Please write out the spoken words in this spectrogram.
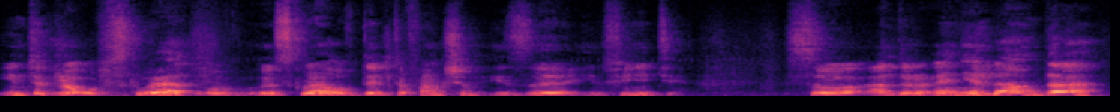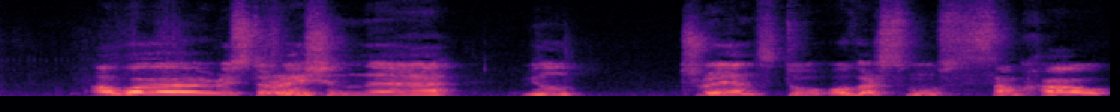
integral of square of uh, square of delta function is uh, infinity. So under any lambda, our restoration uh, will trend to over smooth somehow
